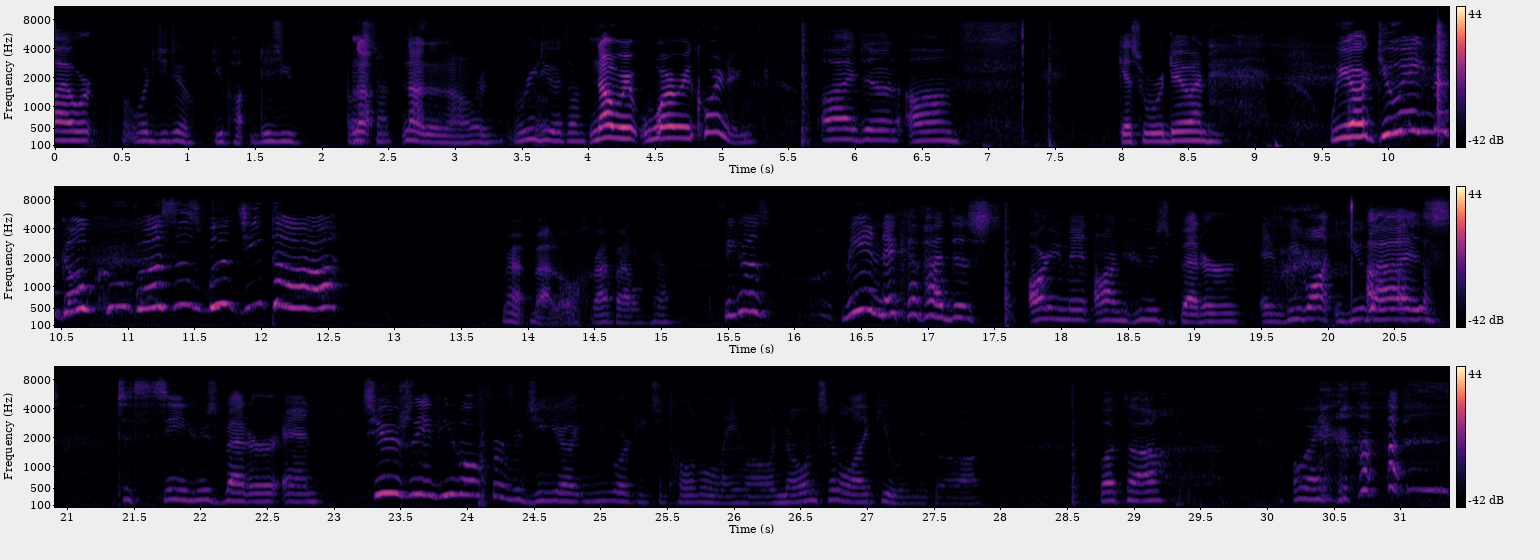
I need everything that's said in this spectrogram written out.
Oh, what did you do? Did you did you No, bust out? no, no, no. We're, redo it then? no, we're, we're recording. I did. Um, guess what we're doing? We are doing the Goku versus Vegeta Rap battle. rap battle. Yeah, because me and Nick have had this argument on who's better, and we want you guys to see who's better. And seriously, if you vote for Vegeta, you are just a total lameo, and no one's gonna like you when you grow up. But uh, wait.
